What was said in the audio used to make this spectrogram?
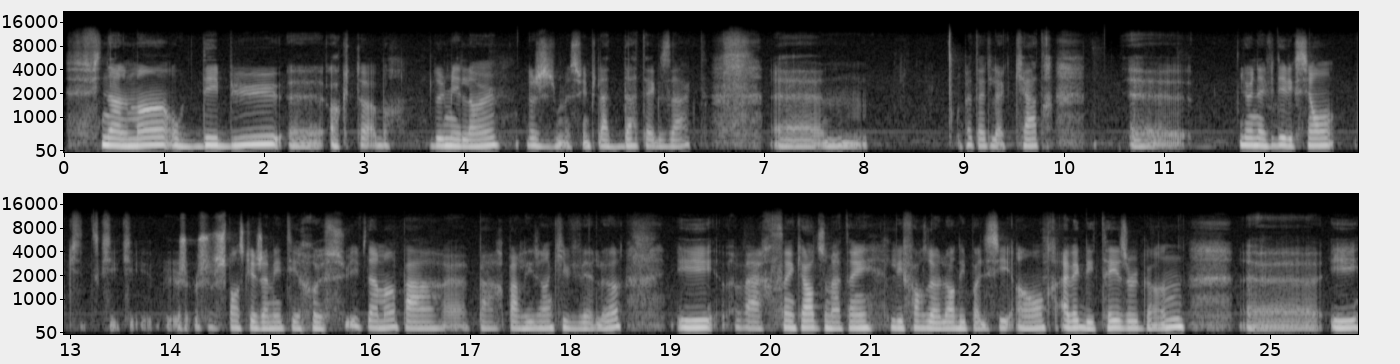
Finalement, au début euh, octobre 2001, là, je me souviens plus la date exacte, peut-être le 4, il y a un avis d'élection qui, je, pense n'a jamais été reçu, évidemment, par, par, par les gens qui vivaient là. Et vers 5 heures du matin, les forces de l'ordre, des policiers entrent avec des taser guns et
